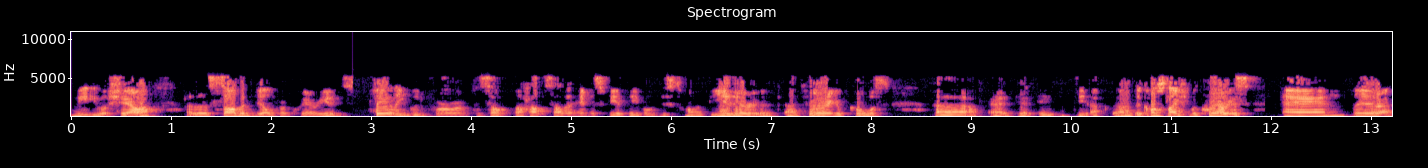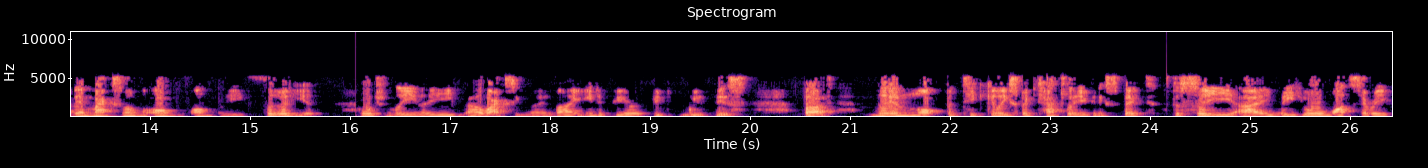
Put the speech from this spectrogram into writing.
meteor shower uh, the southern Delta Aquariids, fairly good for, for, for southern hemisphere people at this time of year. They're occurring, of course, uh, in the, uh, the constellation of Aquarius, and they're at their maximum on, on the 30th. Fortunately, the uh, waxing moon may interfere a bit with this, but they're not particularly spectacular. You can expect to see a meteor once every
